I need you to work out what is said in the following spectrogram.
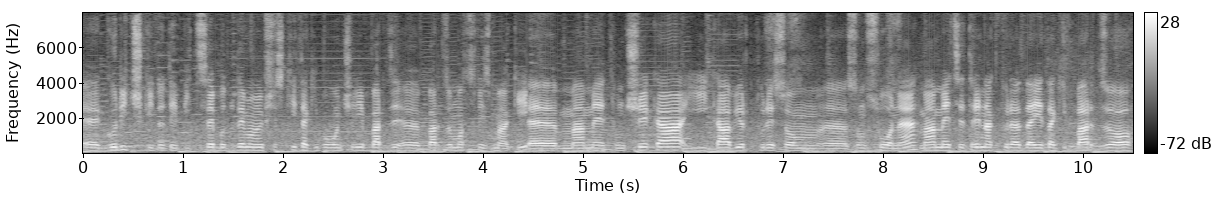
e, goryczki do tej pizzy, bo tutaj mamy wszystkie takie połączenie bardzo, e, bardzo mocne smaki. E, mamy tuńczyka i kawior, które są, e, są słone. Mamy cytryna, która daje taki bardzo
